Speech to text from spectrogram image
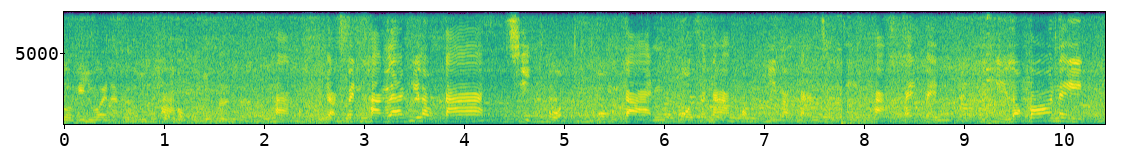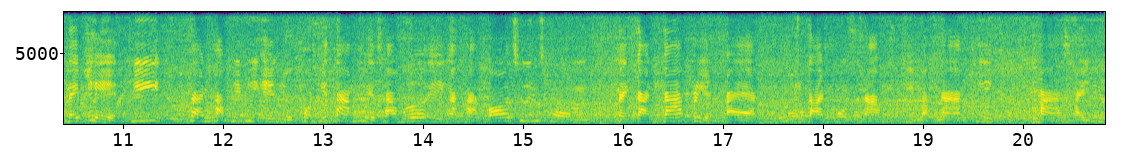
ตัวพี่ด้วยนะครับขอบคุณมากค่ะอยากเป็นครั้งแรกที่เรากล้าฉีกกฎวงการโฆษณาของพีแบบนั้นจริงๆค่ะให้เป็นพีพีแล้วก็ในในเพจที่แฟนคลับพีพีเองหรือคนที่ตามเพจชาวเวอร์เองอะค่ะก็ชื่นชมในการกล้าเปลี่ยนแปลงวงการโฆษณาของพีแบบน้ำที่มาใช้พี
